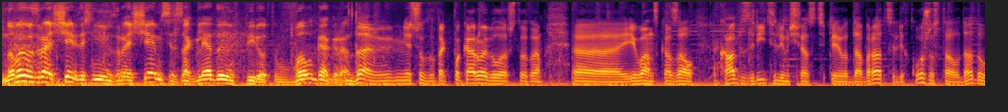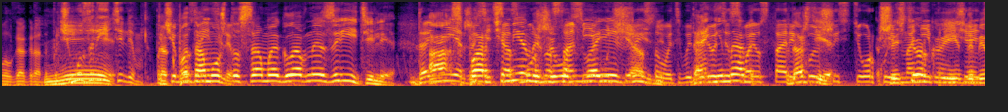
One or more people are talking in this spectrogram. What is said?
Но мы возвращаемся, точнее не возвращаемся, заглядываем вперед, в Волгоград. Да, мне что-то так покоробило, что там э, Иван сказал, как зрителям сейчас теперь вот добраться, легко же стало, да, до Волгограда. Почему Не, зрителям? Так Почему потому зрителям? что самое главное зрители. Да а нет же, сейчас спортсмены можно живут самим своей участвовать. жизнью. Вы Да не берете надо. свою старенькую Подожди, шестерку, и на ней шестерку и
